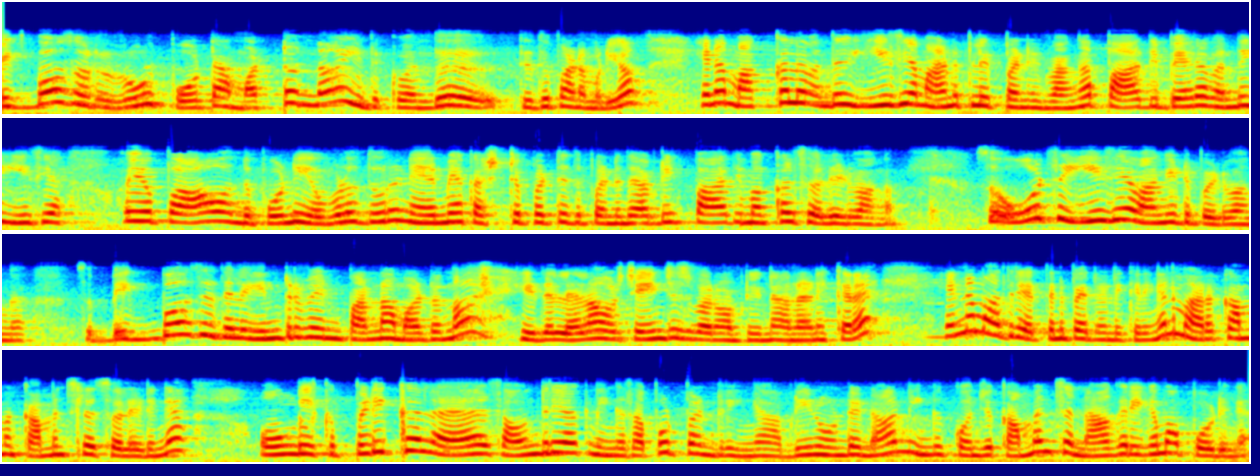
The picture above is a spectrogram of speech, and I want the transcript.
பிக் பாஸ் ஒரு ரூல் போட்டால் மட்டும்தான் இதுக்கு வந்து இது பண்ண முடியும். ஏன்னா மக்களை வந்து ஈஸியாக மேனிப்புலேட் பண்ணிடுவாங்க. பாதி பேரை வந்து ஈஸியாக ஐயோ பாவம் அந்த பொண்ணு எவ்வளோ தூரம் நேர்மையாக கஷ்டப்பட்டு இது பண்ணுது அப்படின்னு பாதி மக்கள் சொல்லிடுவாங்க. ஸோ ஓட்ஸை ஈஸியாக வாங்கிட்டு போயிடுவாங்க. ஸோ பிக் பாஸ் இதில் இன்டர்வென் பண்ணால் மட்டும்தான் இதில் எல்லாம் ஒரு சேஞ்சஸ் வரும் அப்படின்னு நான் நினைக்கிறேன். என்ன மாதிரி எத்தனை பேர் நினைக்கிறீங்கன்னு மறக்காமல் கமெண்ட்ஸில் சொல்லிவிடுங்க உங்களுக்கு பிடிக்கல சௌந்தர்யாவுக்கு நீங்கள் சப்போர்ட் பண்ணுறீங்க அப்படின்னு உண்டுனா நீங்கள் கொஞ்சம் கமெண்ட்ஸை நாகரிகமாக போடுங்க.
